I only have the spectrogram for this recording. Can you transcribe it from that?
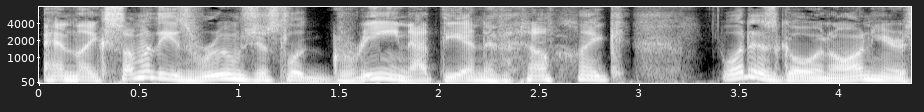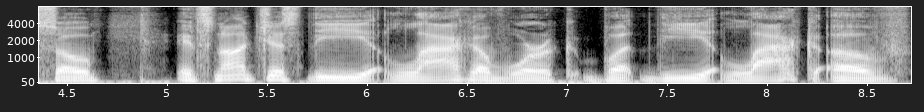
And like some of these rooms just look green at the end of it. I'm like, what is going on here? So it's not just the lack of work, but the lack of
